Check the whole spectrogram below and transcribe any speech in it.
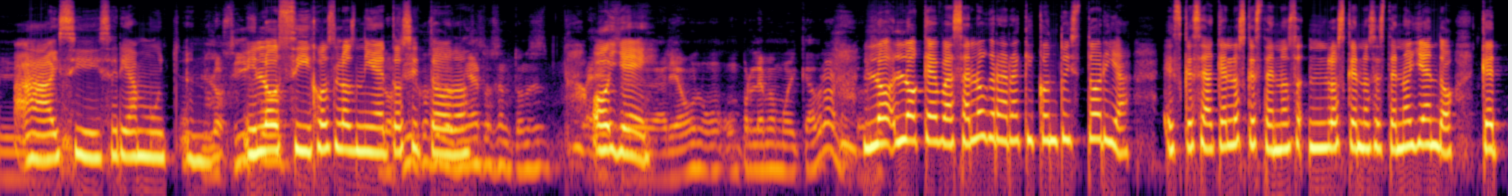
y- Ay, sí, sería mucho. no. los y los hijos, hijos, los los nietos y hijos todo. los nietos, entonces, pues, Oye. haría un, un- un problema muy cabrón. entonces- Lo, lo que vas a lograr aquí con tu historia es que sea que los que estén nos, los que nos estén oyendo, que,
